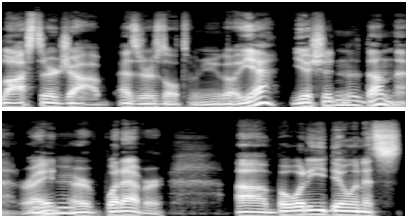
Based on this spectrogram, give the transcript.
lost their job as a result of it. You go, yeah, you shouldn't have done that, right? Mhm. Or whatever. Uh, but what do you do when it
